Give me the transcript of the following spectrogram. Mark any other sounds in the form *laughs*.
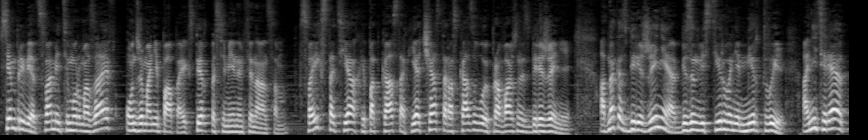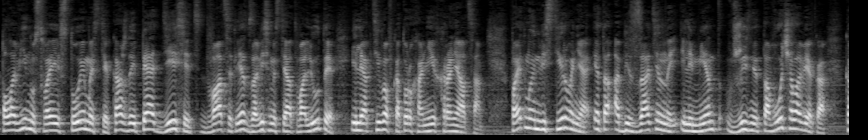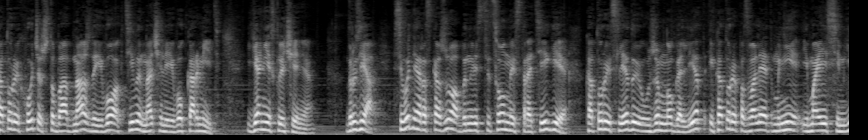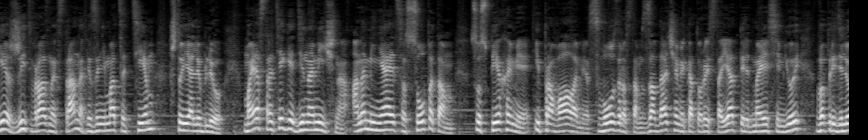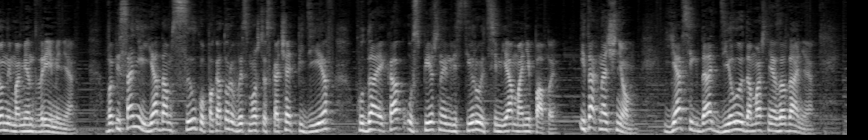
Всем привет! С вами Тимур Мазаев, он же Мани Папа, эксперт по семейным финансам. В своих статьях и подкастах я часто рассказываю про важность сбережений. Однако сбережения без инвестирования мертвы. Они теряют половину своей стоимости каждые 5, 10, 20 лет в зависимости от валюты или активов, в которых они хранятся. Поэтому инвестирование – это обязательный элемент в жизни того человека, который хочет, чтобы однажды его активы начали его кормить я не исключение. Друзья, сегодня я расскажу об инвестиционной стратегии, которой следую уже много лет и которая позволяет мне и моей семье жить в разных странах и заниматься тем, что я люблю. Моя стратегия динамична, она меняется с опытом, с успехами и провалами, с возрастом, с задачами, которые стоят перед моей семьей в определенный момент времени. В описании я дам ссылку, по которой вы сможете скачать PDF, куда и как успешно инвестирует семья Мани Папы. Итак, начнем. Я всегда делаю домашнее задание.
